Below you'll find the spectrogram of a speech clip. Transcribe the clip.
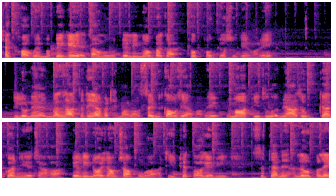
ထက်ခွာခွင့်မပေးခဲ့တဲ့အကြောင်းကိုတယ်လီနောဘက်ကထုတ်ဖော်ပြောဆိုခဲ့ပါတယ်။ဒီလိုနဲ့မက်လာတတိယပထမတော့စိတ်မကောင်းစရာပါပဲမြန်မာပြည်သူအများစုကန့်ကွက်နေတဲ့ကြားကပယ်လီနောရောင်းချမှုဟာအထီးဖြစ်သွားခဲ့ပြီးစစ်တပ်နဲ့အလွန်ပလိ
